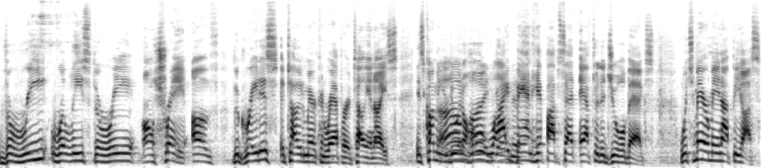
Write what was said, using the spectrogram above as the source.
the re-release, the re-entree of the greatest Italian American rapper, Italian Ice, is coming and Oh, doing a whole my live band hip hop set after the Jewel Bags. Which may or may not be us.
